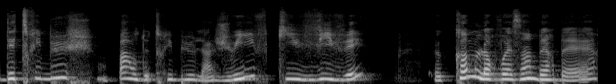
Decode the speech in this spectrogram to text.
des tribus, on parle de tribus là juives, qui vivaient euh, comme leurs voisins berbères,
